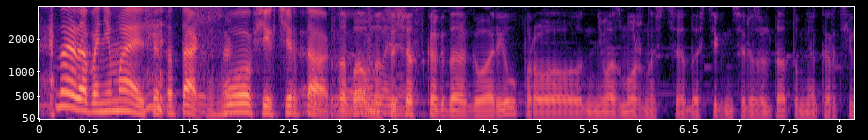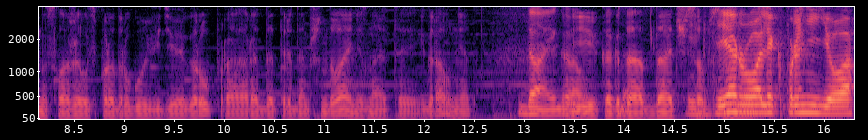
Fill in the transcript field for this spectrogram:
ну это- понимаешь, это так, в общих чертах. Забавно, ты сейчас, когда говорил про невозможность достигнуть результата, у меня картина сложилась про другую видеоигру, про Red Dead Redemption 2. Я не знаю, ты играл, нет? Да, играл. И когда Дач, И собственно... где ролик про нее?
